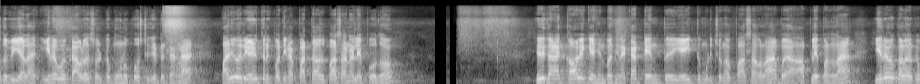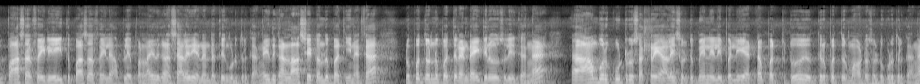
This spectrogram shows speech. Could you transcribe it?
உதவியாளர் இரவு காவலர் சொல்லிட்டு மூணு போஸ்ட்டு கேட்டிருக்காங்க. பதிவர் எழுத்துருக்கு பார்த்தீங்கன்னா பத்தாவது பாஸ் ஆனாலே போதும். இதுக்கான குவாலிஃபிகேஷன் பார்த்தீங்கன்னாக்கா டென்த்து எயித்து முடித்தவங்க பாஸ் ஆகலாம். இப்போ அப்ளை பண்ணலாம். இரவு கலருக்கு pass or fail eighth pass or fail apply பண்ணலாம். இதுக்கான சேலரி என்னன்றதையும் கொடுத்துருக்காங்க. இதுக்கான லாஸ்ட் டேட் வந்து பார்த்தீங்கன்னாக்கா முப்பத்தொன்று பத்து ரெண்டாயிரத்தி இருபது சொல்லியிருக்காங்க. ஆம்பூர் கூட்டுறவு சர்க்கரை ஆலை சொல்லிட்டு மேல்நிலைப்பள்ளி எட்டப்பத்து டு திருப்பத்தூர் மாவட்டம் சொல்லிட்டு கொடுத்துருக்காங்க.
